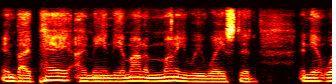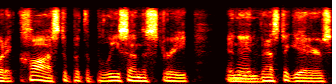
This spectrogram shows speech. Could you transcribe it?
And by pay, I mean the amount of money we wasted and yet what it cost to put the police on the street and the Mhm. investigators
